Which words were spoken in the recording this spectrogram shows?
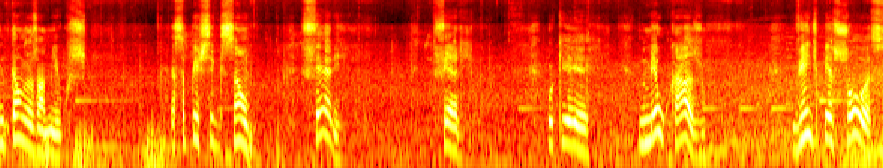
Então, meus amigos, essa perseguição fere, fere, porque no meu caso vem de pessoas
